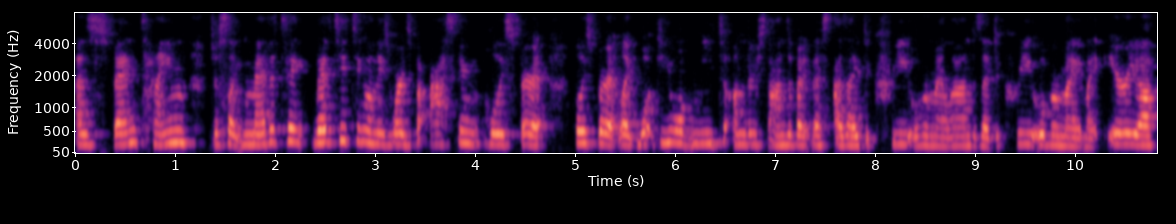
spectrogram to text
and spend time just like meditate meditating on these words, but asking Holy Spirit, Holy Spirit, like, what do you want me to understand about this as I decree over my land, as I decree over my, my area?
